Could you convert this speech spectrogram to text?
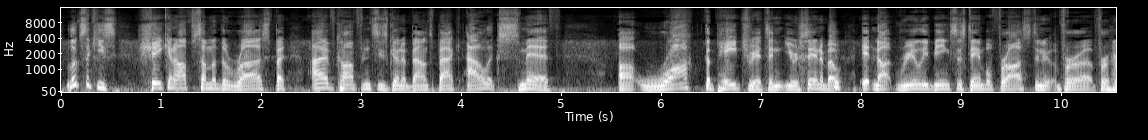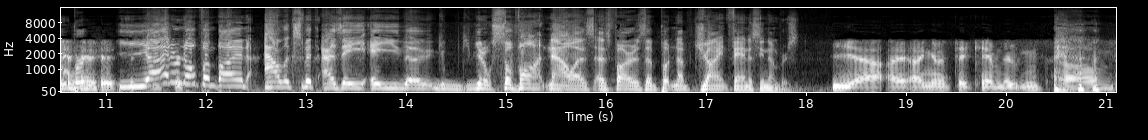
looks like he's shaking off some of the rust, but I have confidence he's going to bounce back. Alex Smith uh, rock the Patriots. And you were saying about it not really being sustainable for Austin for uh, for Hooper. yeah, I don't know if I'm buying Alex Smith as a a uh, you know savant now as as far as uh, putting up giant fantasy numbers. Yeah, I, I'm going to take Cam Newton. Um,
